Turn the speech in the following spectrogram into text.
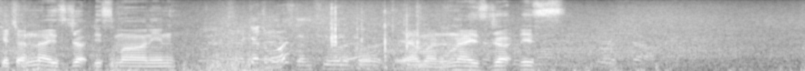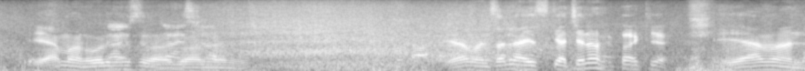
Catch a nice drop this morning. Get more? Them fuel it correct. Yeah man, nice drop this. Yeah man, what do you see what nice going drop. on? Yeah man, it's a nice catch, you know? Thank you. Yeah man.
